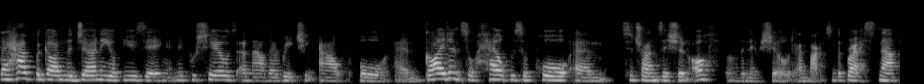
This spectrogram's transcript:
they have begun the journey of using nipple shields and now they're reaching out for um, guidance or help or support um, to transition off of the nipple shield and back to the breast. Now,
